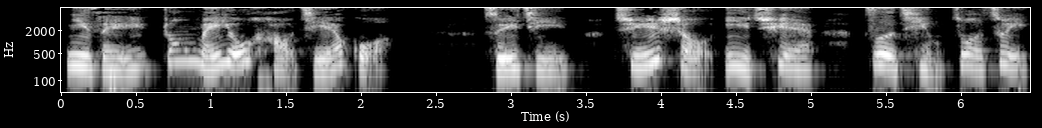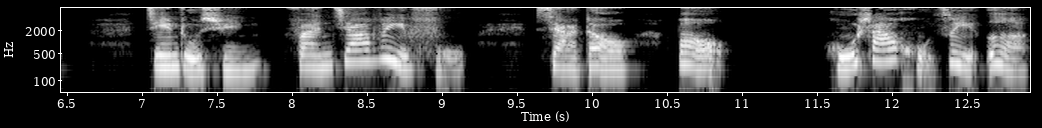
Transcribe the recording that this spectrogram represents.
逆贼终没有好结果，随即取首义阙，自请作罪。金主寻返家未府，下诏报胡沙虎罪恶，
